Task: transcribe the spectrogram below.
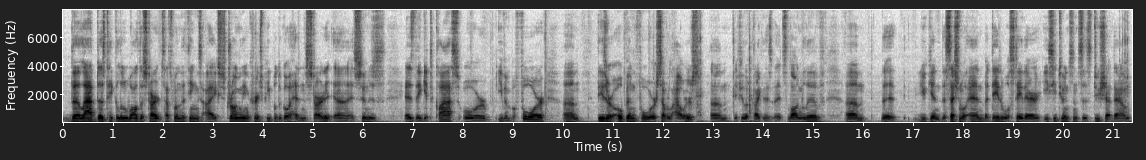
the lab does take a little while to start. So that's one of the things I strongly encourage people to go ahead and start it uh, as soon as as they get to class or even before. Um, these are open for several hours. Um, if you look like this, it's long live. Um, the you can the session will end, but data will stay there. EC2 instances do shut down.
